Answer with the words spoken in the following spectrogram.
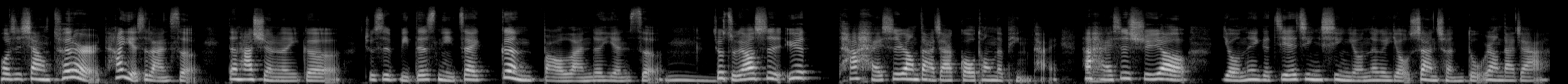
或是像 Twitter，它也是蓝色，但它选了一个就是比 Disney 再更宝蓝的颜色。嗯，就主要是因为它还是让大家沟通的平台，它还是需要有那个接近性，有那个友善程度，让大家。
